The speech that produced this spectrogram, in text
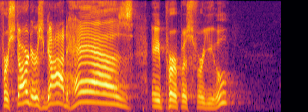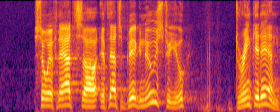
For starters, God has a purpose for you. So if that's, uh, if that's big news to you, drink it in.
